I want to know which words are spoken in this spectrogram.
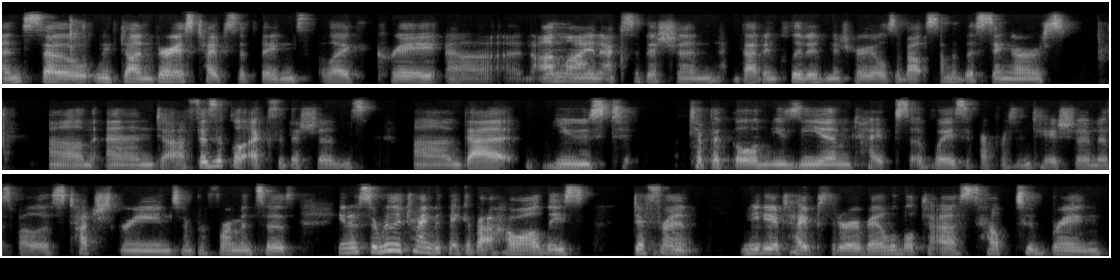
And so we've done various types of things like create uh, an online exhibition that included materials about some of the singers um, and uh, physical exhibitions um, that used typical museum types of ways of representation, as well as touch screens and performances. You know, so really trying to think about how all these different media types that are available to us help to bring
